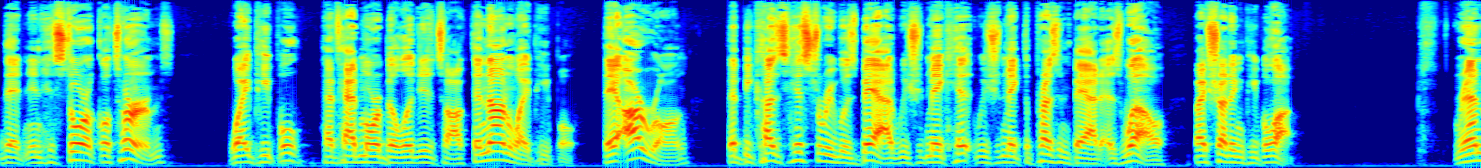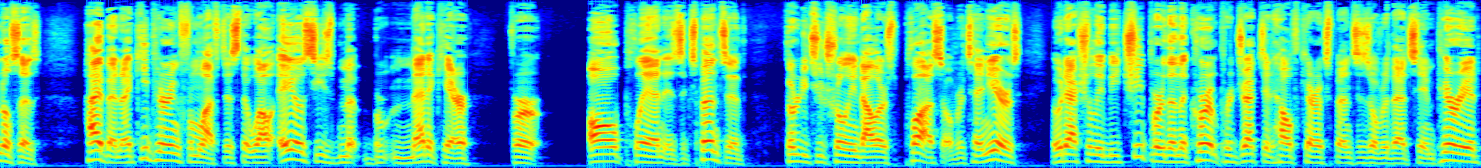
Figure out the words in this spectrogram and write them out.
that in historical terms, white people have had more ability to talk than non white people. They are wrong that because history was bad, we should make, we should make the present bad as well by shutting people up. Randall says, Hi, Ben. I keep hearing from leftists that while AOC's me- Medicare for all plan is expensive, $32 trillion plus over 10 years, it would actually be cheaper than the current projected healthcare expenses over that same period.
